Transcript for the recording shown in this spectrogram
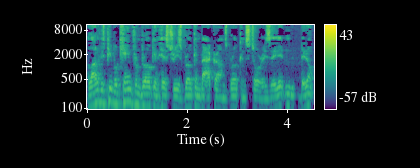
A lot of these people came from broken histories, broken backgrounds, broken stories. They didn't, they don't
